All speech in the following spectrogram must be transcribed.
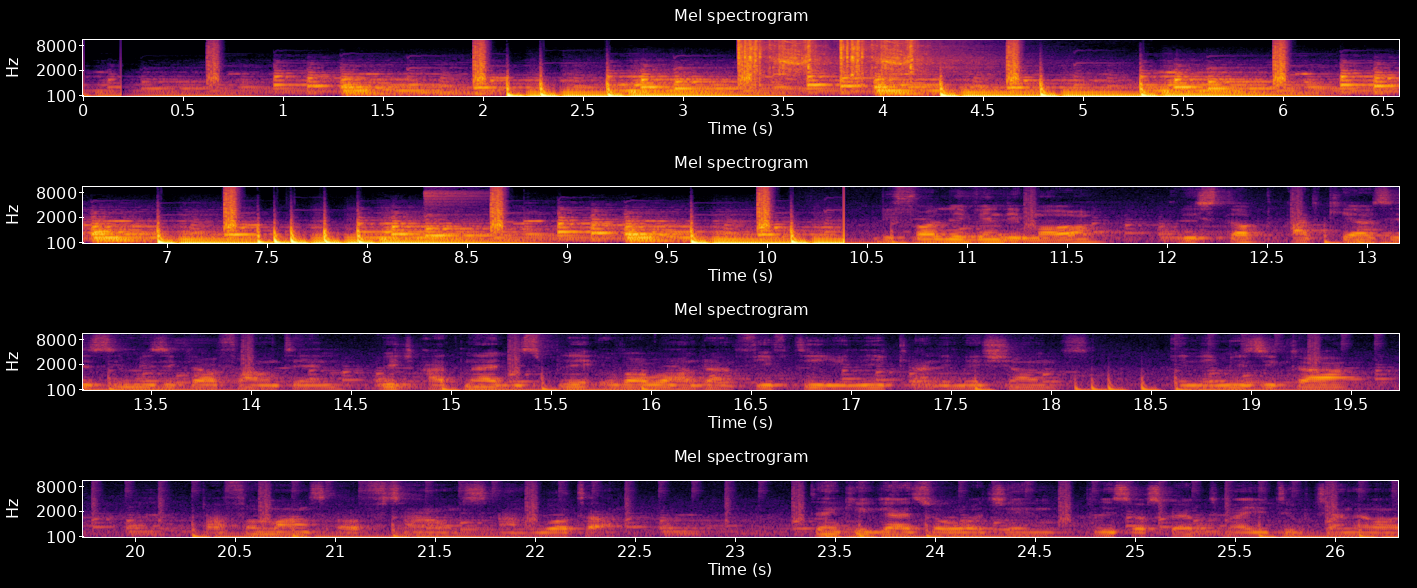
Before leaving the mall, we stopped at KLCC Musical Fountain, which at night display over 150 unique animations in a musical performance of sounds and water. Thank you guys for watching. Please subscribe to my YouTube channel.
